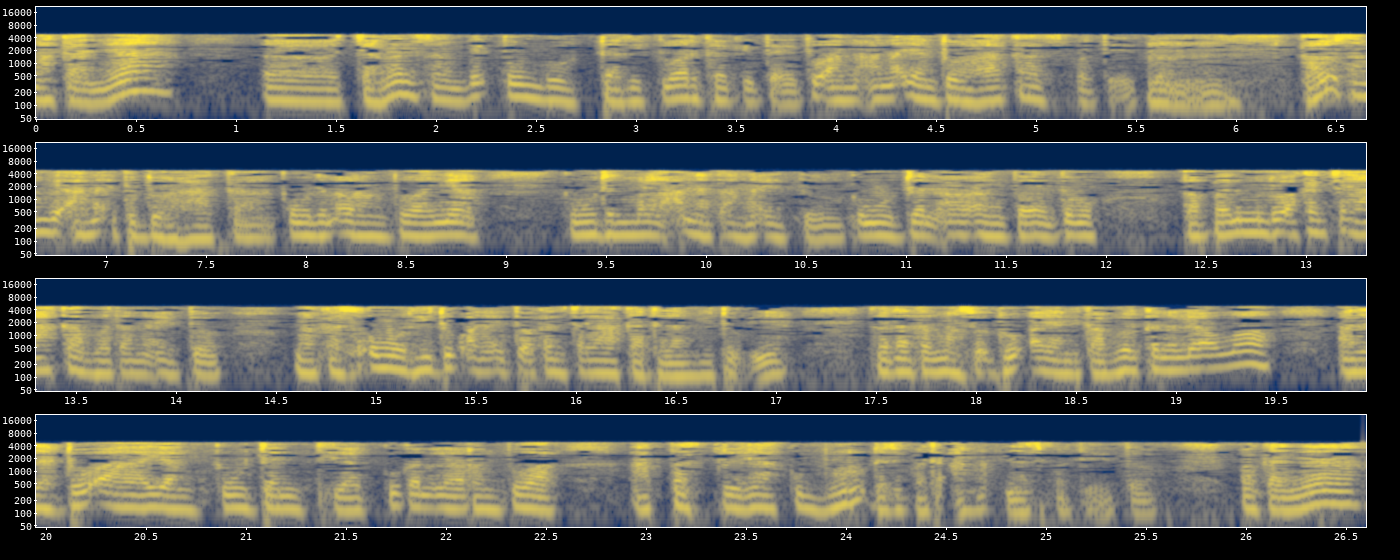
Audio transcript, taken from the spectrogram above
Makanya e, jangan sampai tumbuh dari keluarga kita itu anak-anak yang durhaka seperti itu. Hmm. Kalau sampai anak itu durhaka, kemudian orang tuanya kemudian melaknat anak itu, kemudian orang tua itu apa ini mendoakan celaka buat anak itu, maka seumur hidup anak itu akan celaka dalam hidupnya. Karena termasuk doa yang dikabulkan oleh Allah adalah doa yang kemudian dilakukan oleh orang tua atas perilaku buruk daripada anaknya seperti itu. Makanya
